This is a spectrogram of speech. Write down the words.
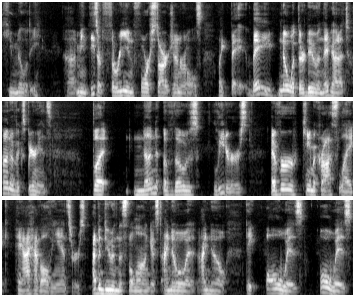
humility. Uh, I mean, these are three and four star generals. Like they they know what they're doing. They've got a ton of experience, but none of those leaders ever came across like, "Hey, I have all the answers. I've been doing this the longest. I know what I know." They always always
